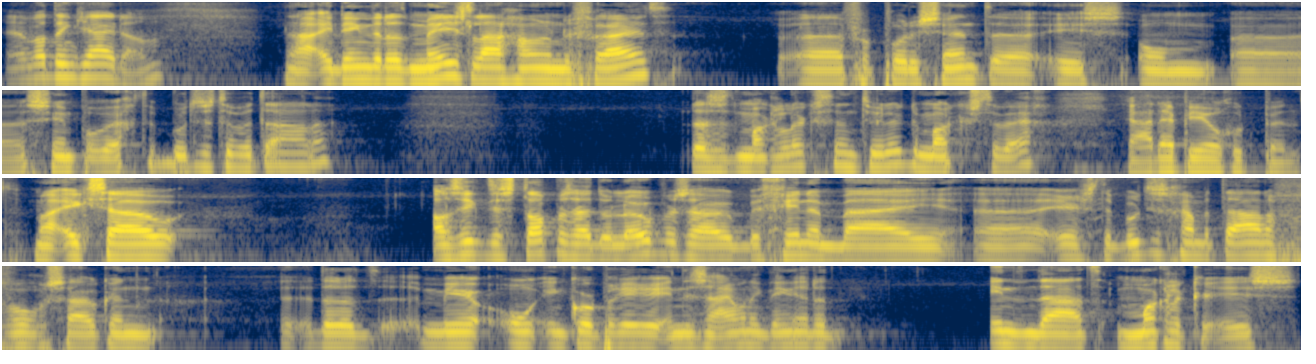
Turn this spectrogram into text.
En wat denk jij dan? Nou, ik denk dat het meest laaghangende fruit eh, voor producenten is om eh, simpelweg de boetes te betalen. Dat is het makkelijkste natuurlijk, de makkelijkste weg. Ja, daar heb je een heel goed punt. Maar ik zou, als ik de stappen zou doorlopen, zou ik beginnen bij eh, eerst de boetes gaan betalen. Vervolgens zou ik een, dat het meer incorporeren in design. Want ik denk dat het inderdaad makkelijker is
